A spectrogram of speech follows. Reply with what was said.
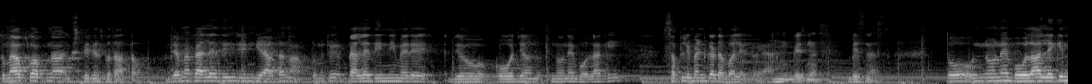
तो मैं आपको अपना एक्सपीरियंस बताता हूँ। जब मैं पहले दिन जिम गया था ना तो मुझे पहले दिन ही मेरे जो कोच हैं उन्होंने बोला कि सप्लीमेंट का डबल ले लो यार। बिज़नेस बिज़नेस तो उन्होंने बोला लेकिन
